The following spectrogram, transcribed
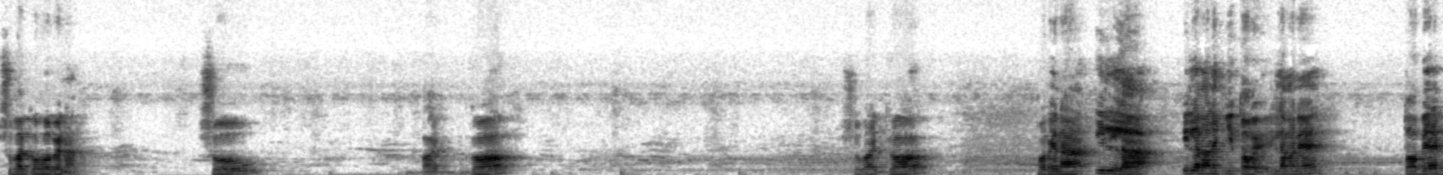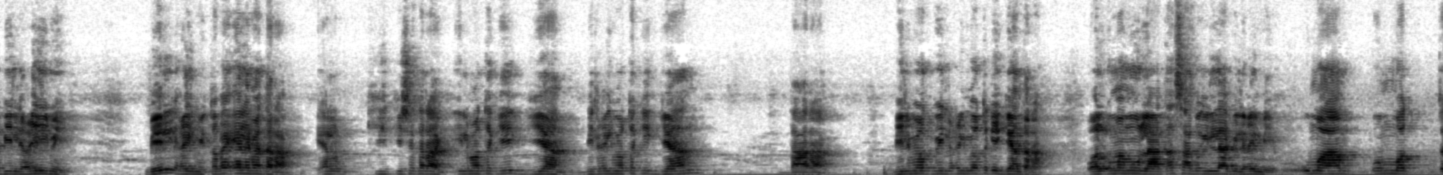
সৌভাগ্য হবে না। সৌভাগ্য সৌভাগ্য হবে না। ইল্লা ইল্লা মানে কি? তবে। ইল্লা মানে তবে বিল ইলমি। বিল ইলমি, তবে এলেমে দ্বারা এল কি- কিসের দ্বারা? ইলমত কি? জ্ঞান। বিল ইলমত কি? জ্ঞান দ্বারা। বিল ইলমত বিল ইলমত কি? জ্ঞান দ্বারা। ওয়াল উমামু লা তাসাদু ইল্লা বিল ইলমি। উমাম, উম্মত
